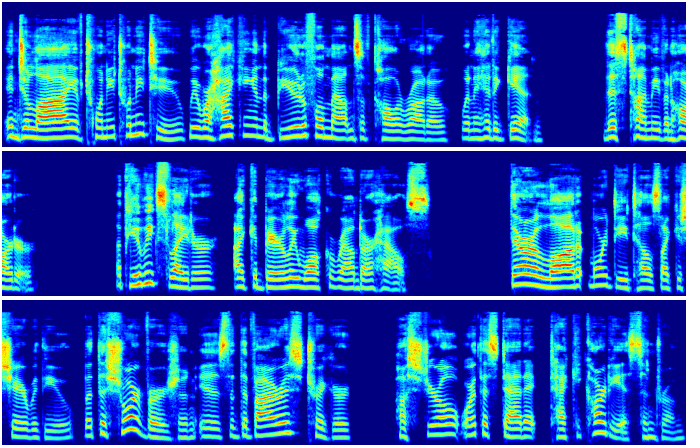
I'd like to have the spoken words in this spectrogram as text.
In July of 2022, we were hiking in the beautiful mountains of Colorado when it hit again, this time even harder. A few weeks later, I could barely walk around our house. There are a lot more details I could share with you, but the short version is that the virus triggered postural orthostatic tachycardia syndrome.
